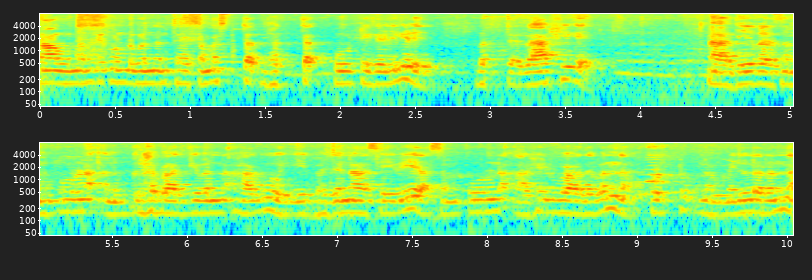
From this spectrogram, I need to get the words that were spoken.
ನಾವು ನಂಬಿಕೊಂಡು ಬಂದಂತಹ ಸಮಸ್ತ ಭಕ್ತ ಕೋಟಿಗಳಿಗೆ, ಭಕ್ತ ರಾಶಿಗೆ ಆ ದೇವರ ಸಂಪೂರ್ಣ ಅನುಗ್ರಹ ಭಾಗ್ಯವನ್ನು ಹಾಗೂ ಈ ಭಜನಾ ಸೇವೆಯ ಸಂಪೂರ್ಣ ಆಶೀರ್ವಾದವನ್ನು ಕೊಟ್ಟು ನಮ್ಮೆಲ್ಲರನ್ನ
